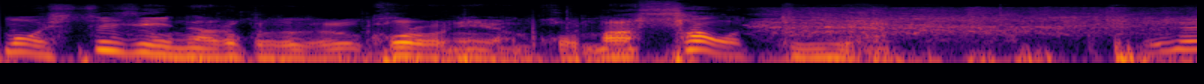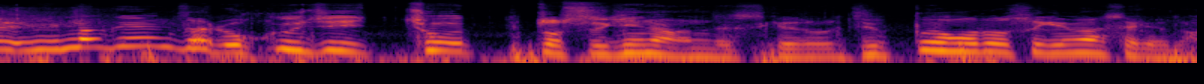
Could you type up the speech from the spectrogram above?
もう7時になる頃にはこう真っ青っていう。で、今現在6時ちょっと過ぎなんですけど、10分ほど過ぎましたけど、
